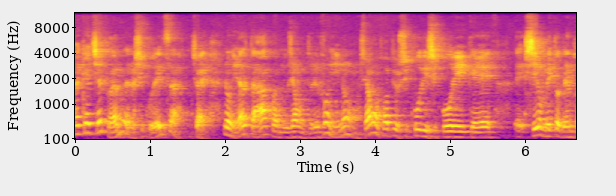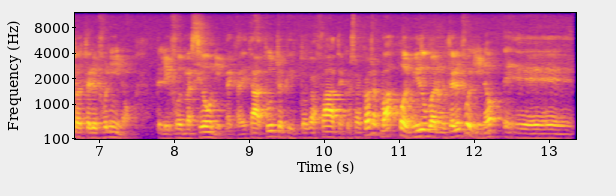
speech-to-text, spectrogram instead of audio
perché c'è il problema della sicurezza, cioè noi in realtà quando usiamo il telefonino non siamo proprio sicuri sicuri che eh, se io metto dentro al telefonino delle informazioni, per carità tutte crittografate, questa cosa qua, poi mi rubano il telefonino e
